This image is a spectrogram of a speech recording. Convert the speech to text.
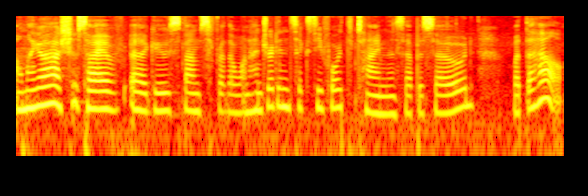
Oh my gosh. So I have uh, goosebumps for the 164th time this episode. What the hell?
